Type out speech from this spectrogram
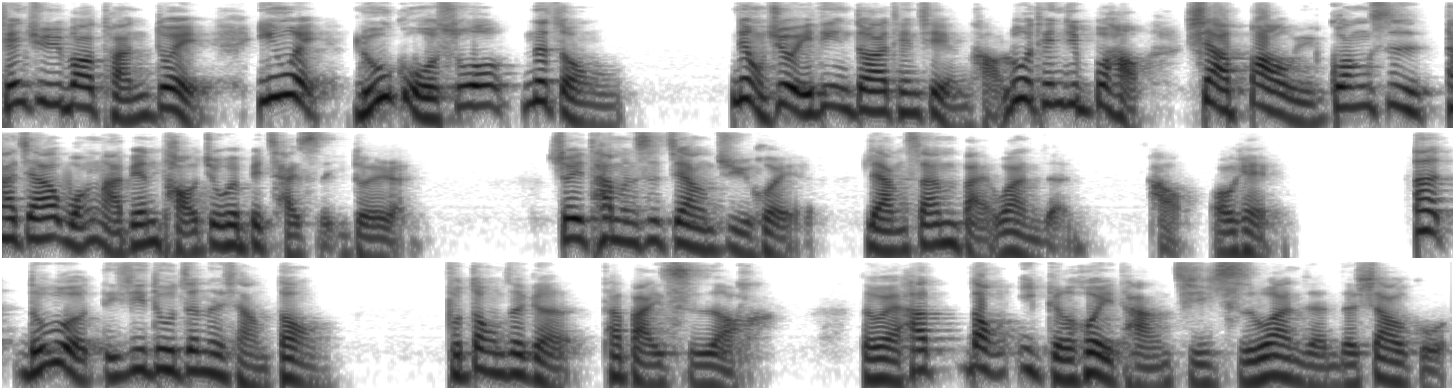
天气预报团队，因为如果说那种那种就一定都要天气很好，如果天气不好，下暴雨，光是大家往哪边逃就会被踩死一堆人，所以他们是这样聚会，两三百万人。好，OK，那如果敌基督真的想动，不动这个，他白痴哦。对不对？他弄一个会堂几十万人的效果，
